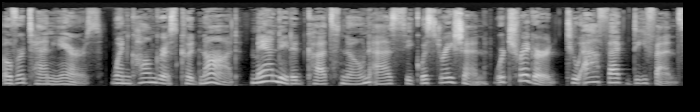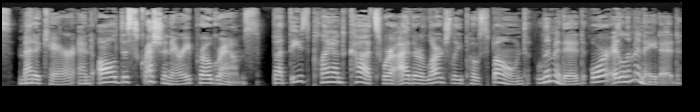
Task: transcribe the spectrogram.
over 10 years. When Congress could not, mandated cuts known as sequestration were triggered to affect defense, Medicare, and all discretionary programs but these planned cuts were either largely postponed, limited, or eliminated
